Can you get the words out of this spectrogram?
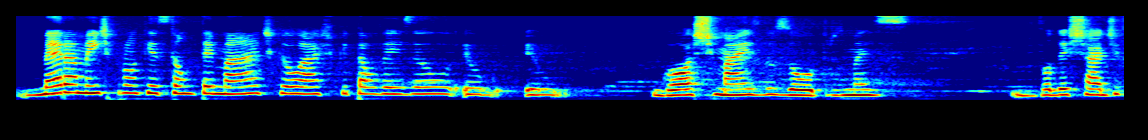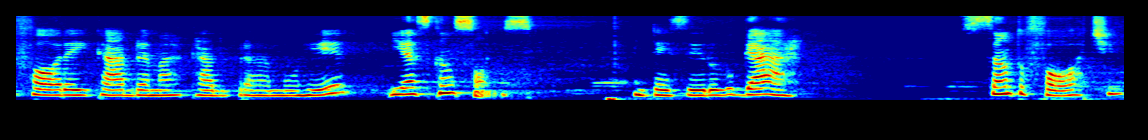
meramente por uma questão temática, eu acho que talvez eu, eu, eu goste mais dos outros, mas vou deixar de fora aí Cabra marcado para morrer e as canções. Em terceiro lugar, Santo Forte.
